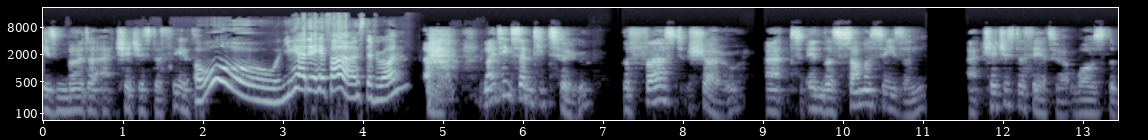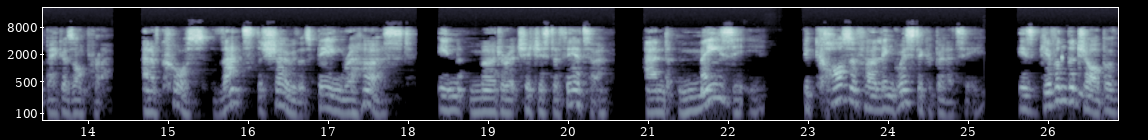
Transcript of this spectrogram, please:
is Murder at Chichester Theatre. Oh, you heard it here first, everyone. 1972, the first show at in the summer season at Chichester Theatre was The Beggar's Opera. And of course, that's the show that's being rehearsed in Murder at Chichester Theatre. And Maisie, because of her linguistic ability, is given the job of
